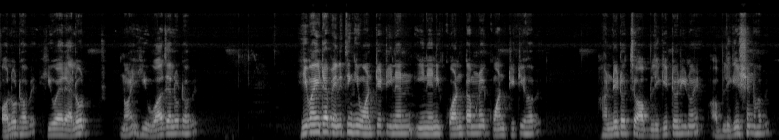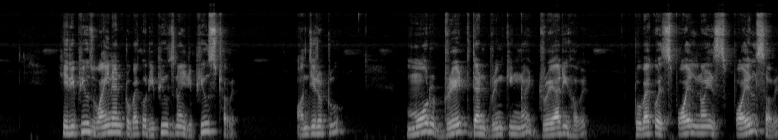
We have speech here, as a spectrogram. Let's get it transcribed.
ফলোড হবে। হি ওয়ার অ্যালোড নয় হি ওয়াজ অ্যালোড হবে। He might have anything he wanted in an in any quantum নয় কোয়ান্টিটি হবে। হান্ড্রেড হচ্ছে অবলিগেটরি নয় অবলিগেশন হবে। He refuse wine and tobacco refuse নয় রিফিউজড হবে one zero two more dread than drinking নয় ড্রেয়ারি হবে টোব্যাকো স্পয়েল নয় স্পয়েলস হবে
